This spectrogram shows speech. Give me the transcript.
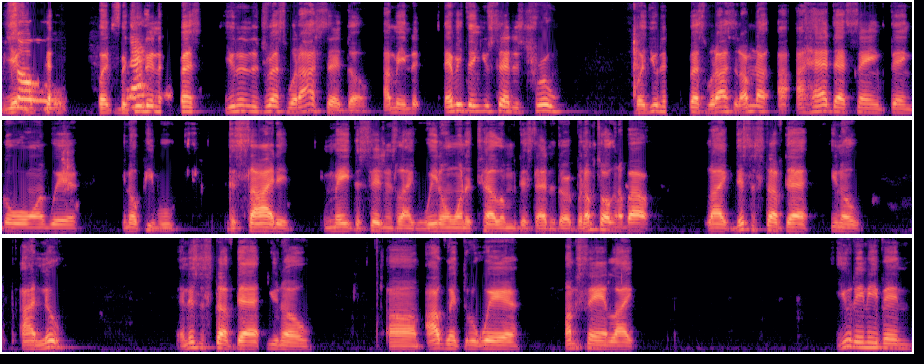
Yeah, so, but but you didn't address you didn't address what I said though. I mean, everything you said is true, but you didn't address what I said. I'm not. I, I had that same thing go on where you know people decided made decisions like we don't want to tell them this that and the third. But I'm talking about like this is stuff that you know I knew, and this is stuff that you know um, I went through where I'm saying like you didn't even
